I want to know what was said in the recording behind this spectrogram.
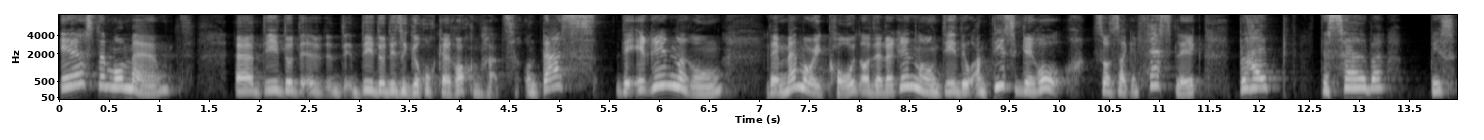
erste Moment, äh, die, du, die, die du diesen Geruch gerochen hast. Und das, die Erinnerung, der Memory Code oder die Erinnerung, die du an diesen Geruch sozusagen festlegst, bleibt dasselbe, bis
